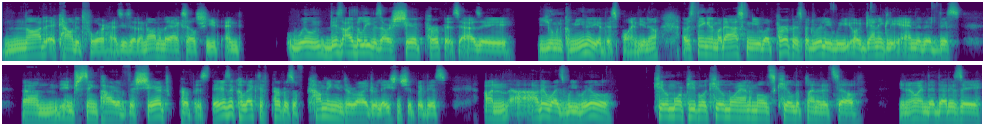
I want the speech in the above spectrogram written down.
not accounted for, as you said, are not on the Excel sheet, and will this I believe is our shared purpose as a human community at this point. You know, I was thinking about asking you about purpose, but really we organically ended at this um, interesting part of the shared purpose. There is a collective purpose of coming into right relationship with this. And otherwise, we will kill more people, kill more animals, kill the planet itself. You know, and that that is a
